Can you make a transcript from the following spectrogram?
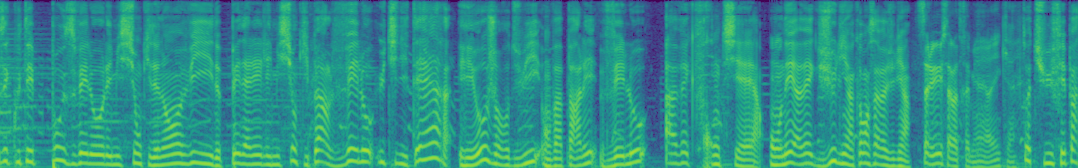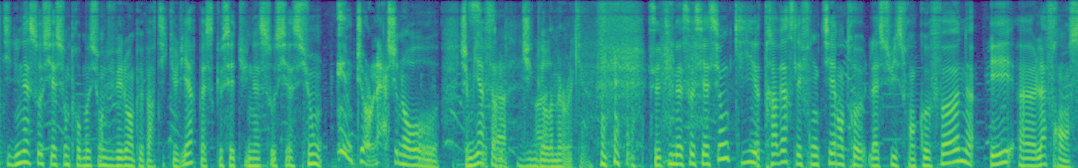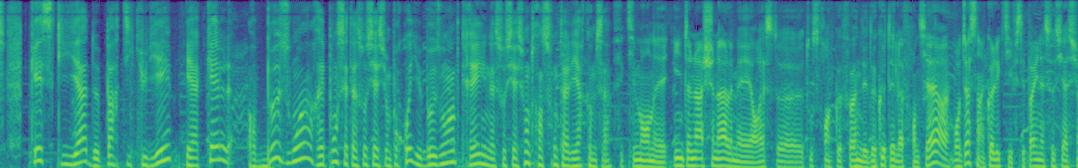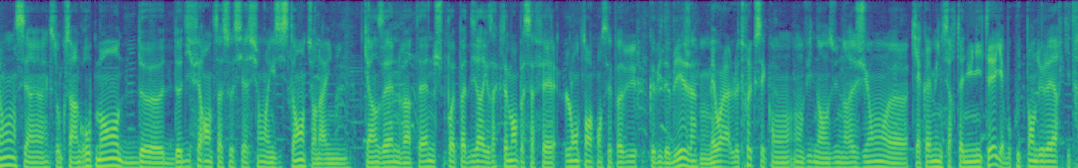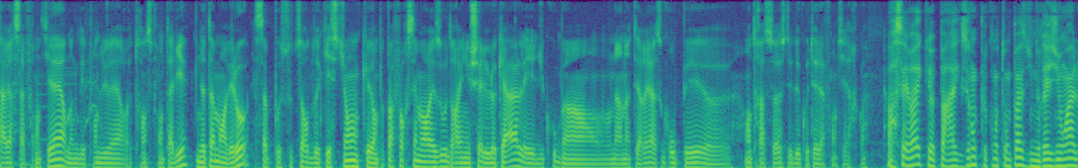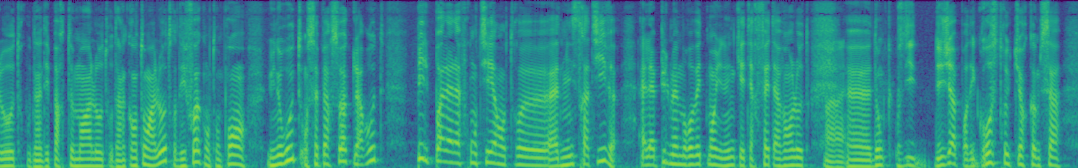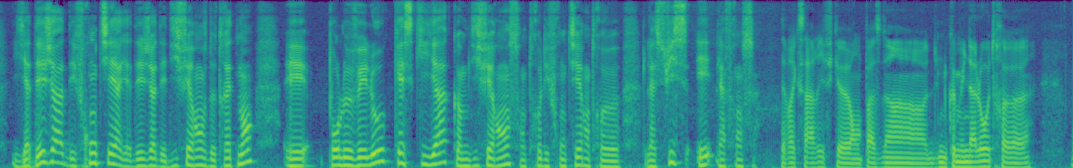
Écoutez Pause Vélo, l'émission qui donne envie de pédaler, l'émission qui parle vélo utilitaire. Et aujourd'hui, on va parler vélo avec frontières. On est avec Julien. Comment ça va Julien? Salut, ça va très bien Eric. Toi, tu fais partie d'une association de promotion du vélo un peu particulière parce que c'est une association international. J'aime bien faire ça. le jingle Ouais. américain. c'est une association qui traverse les frontières entre la Suisse francophone et euh, la France. Qu'est-ce qu'il y a de particulier et à quel besoin répond cette association? Pourquoi il y a eu besoin de créer une association transfrontalière comme ça? Effectivement, on est international, mais on reste euh, tous francophones des deux côtés de la frontière. Bon, déjà, c'est un collectif, c'est pas une association, c'est un, donc c'est un groupement de, différentes associations existantes. Il y en a une quinzaine, vingtaine, je pourrais pas te dire exactement parce que ça fait longtemps qu'on s'est pas vu, Covid oblige. Mais voilà, le truc, c'est qu'on on vit dans une région euh, qui a quand même une certaine unité. Il y a beaucoup de pendulaires qui traversent la frontière, donc des pendulaires transfrontaliers, notamment à vélo. Ça pose toutes sortes de questions qu'on peut pas forcément résoudre à une échelle locale et du coup, ben, on a un intérêt à se grouper euh, entre assos des deux côtés de la frontière, quoi. Alors c'est vrai que par exemple quand on passe d'une région à l'autre ou d'un département à l'autre ou d'un canton à l'autre, des fois quand on prend une route, on s'aperçoit que la route pile poil à la frontière entre euh, administrative, elle a plus le même revêtement, il y en a une qui a été refaite avant l'autre. Ouais, ouais. Euh, donc on se dit déjà pour des grosses structures comme ça, il y a déjà des frontières, il y a déjà des différences de traitement et pour le vélo, qu'est-ce qu'il y a comme différence entre les frontières entre la Suisse et la France? C'est vrai que ça arrive qu'on passe d'un- d'une commune à l'autre euh,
